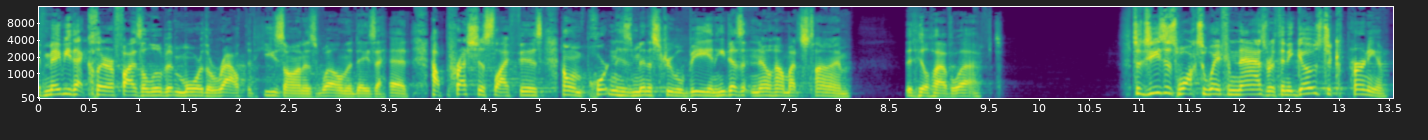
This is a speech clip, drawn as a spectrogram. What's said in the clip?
if maybe that clarifies a little bit more the route that he's on as well in the days ahead, how precious life is, how important his ministry will be, and he doesn't know how much time that he'll have left. So Jesus walks away from Nazareth and he goes to Capernaum.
